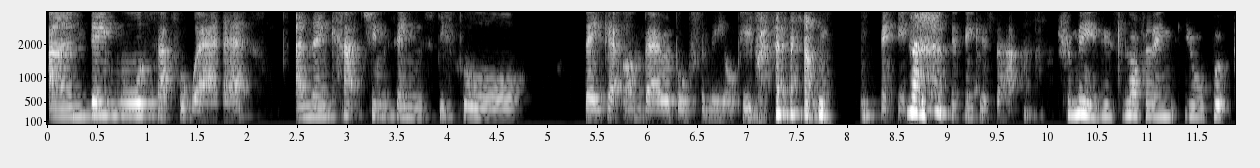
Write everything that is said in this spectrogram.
um, being more self-aware, and then catching things before they get unbearable for me or people around. I think is that. For me, who's loving your book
